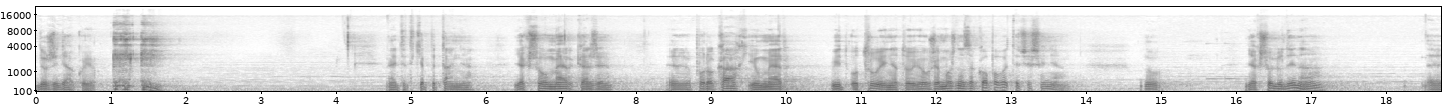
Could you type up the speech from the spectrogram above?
Дуже дякую. Знаєте, таке питання. Якщо вмер, каже, по роках і вмер від отруєння, то його вже можна закопувати чи ще ні? Ну, якщо людина е,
